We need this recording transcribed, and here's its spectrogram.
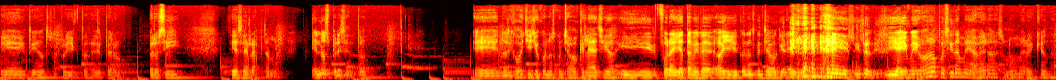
Sí, tiene otros proyectos él, pero, pero sí, sí hace rap también. Él nos presentó. Eh, nos dijo, oye, yo conozco un chavo que le da chido. Y por allá también, le- oye, yo conozco un chavo que le da. Y ahí me dijo, no, pues sí, dame, a ver, dame su número y qué onda.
